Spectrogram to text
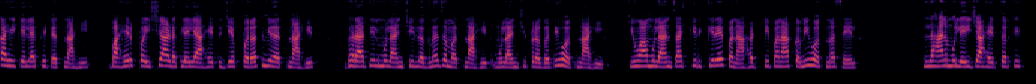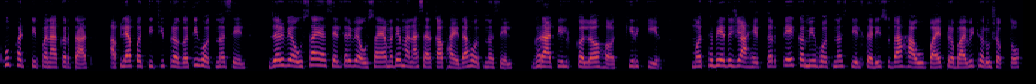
काही केल्या फिटत नाही. बाहेर पैसे अडकलेले आहेत जे परत मिळत नाहीत. घरातील मुलांची लग्न जमत नाहीत. मुलांची प्रगती होत नाही किंवा मुलांचा किरकिरेपणा हट्टीपणा कमी होत नसेल. लहान मुले जी आहेत तर ती खूप हट्टीपणा करतात. आपल्या पतीची प्रगती होत नसेल. जर व्यवसाय असेल तर व्यवसायामध्ये मनासारखा फायदा होत नसेल. घरातील कलह किरकिर मतभेद जे आहेत तर ते कमी होत नसतील तरी सुद्धा हा उपाय प्रभावी ठरू शकतो.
